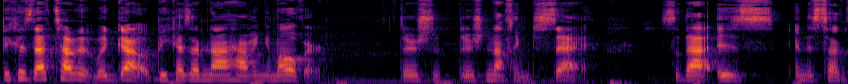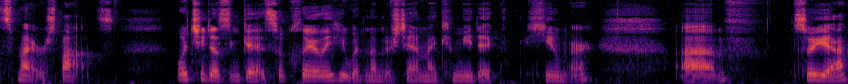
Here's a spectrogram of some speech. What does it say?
because that's how it would go, because I'm not having him over. There's there's nothing to say. So that is, in a sense, my response, which he doesn't get. So clearly, he wouldn't understand my comedic humor. Um, so yeah.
